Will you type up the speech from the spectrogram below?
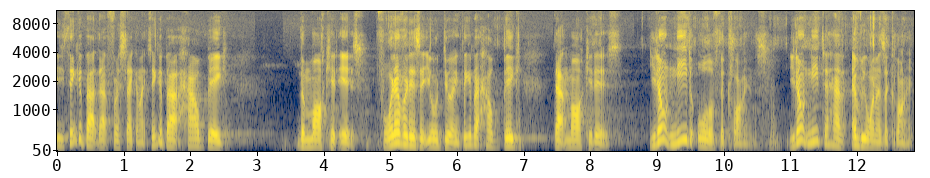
You think about that for a second, like think about how big the market is. For whatever it is that you're doing, think about how big that market is. You don't need all of the clients. You don't need to have everyone as a client.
